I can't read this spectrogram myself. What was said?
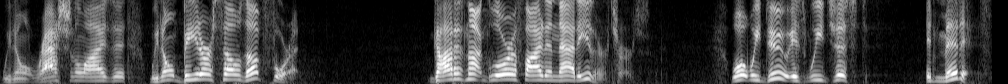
we don't rationalize it, we don't beat ourselves up for it. God is not glorified in that either, church. What we do is we just admit it.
